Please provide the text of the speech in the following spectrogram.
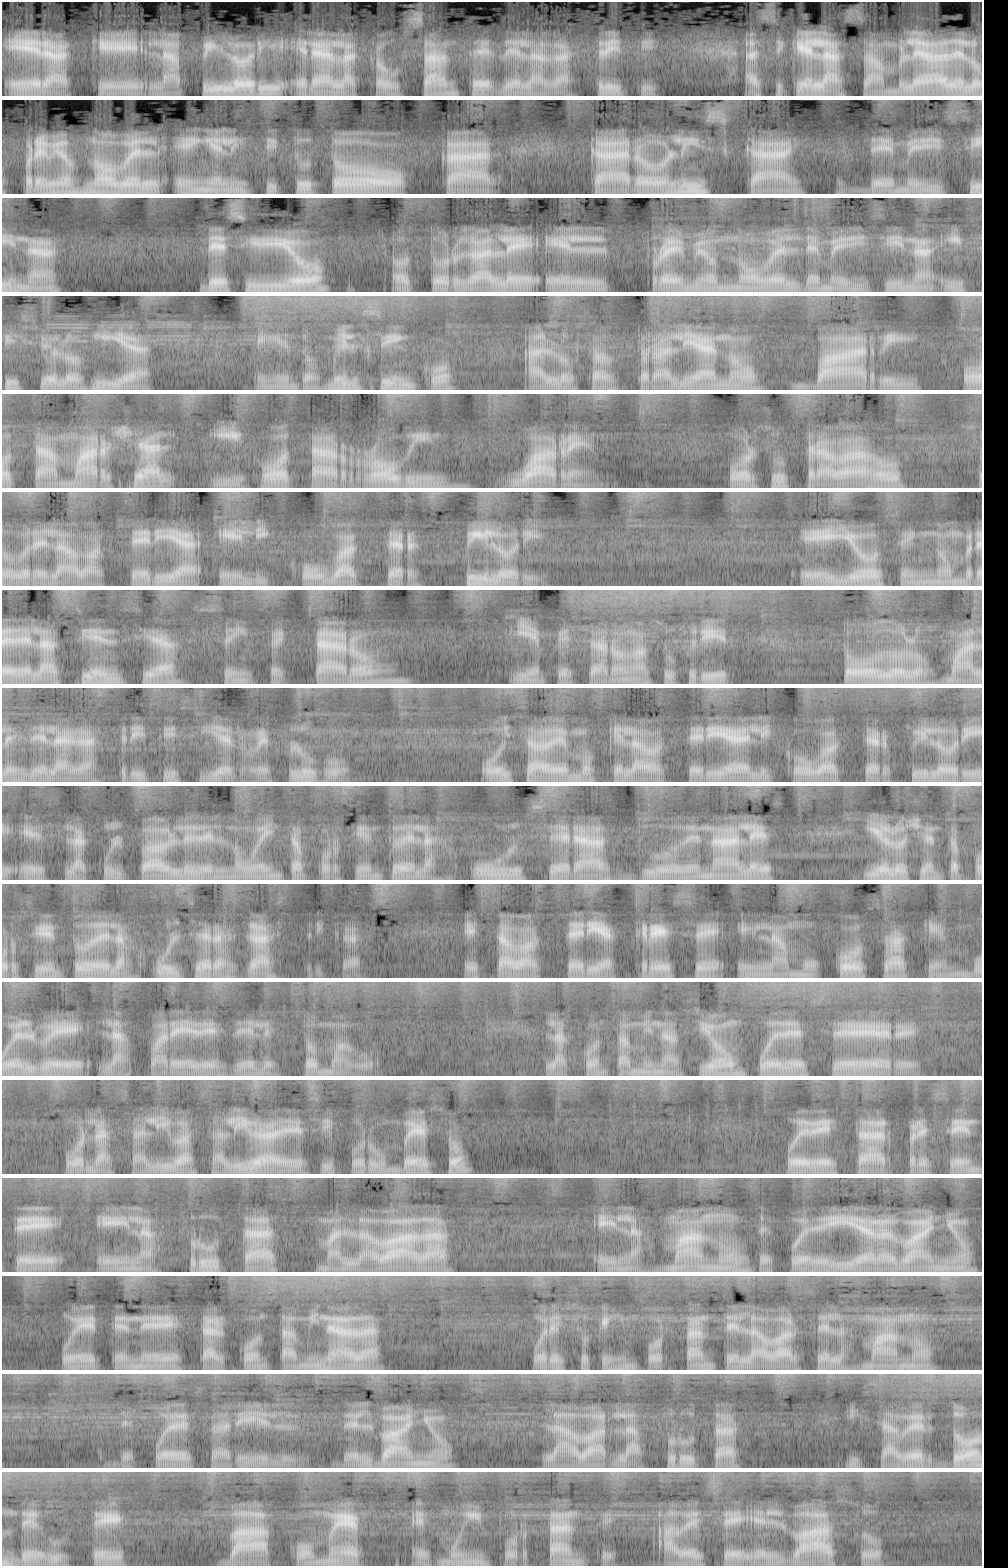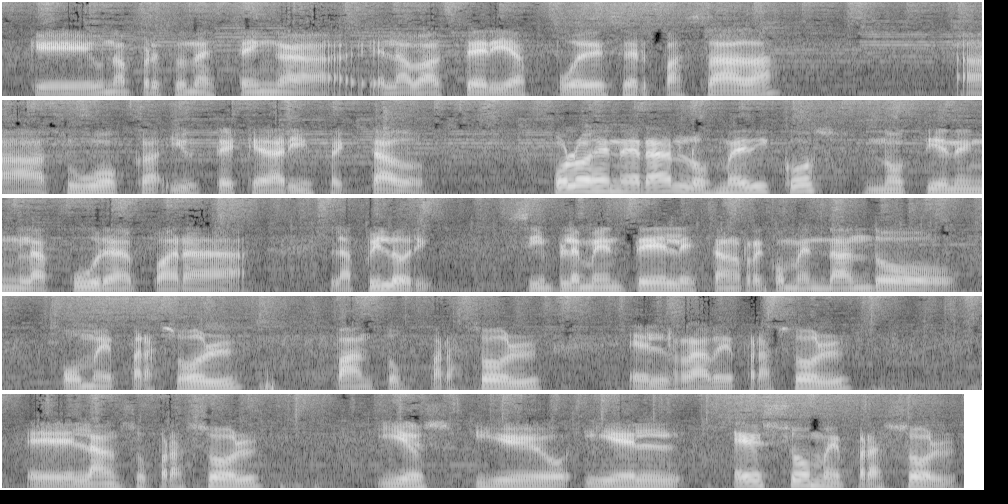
era que la pylori era la causante de la gastritis. Así que la Asamblea de los Premios Nobel en el Instituto Karolinska de Medicina decidió otorgarle el Premio Nobel de Medicina y Fisiología en el 2005 a los australianos Barry J. Marshall y J. Robin Warren por sus trabajos sobre la bacteria Helicobacter pylori. Ellos, en nombre de la ciencia, se infectaron y empezaron a sufrir todos los males de la gastritis y el reflujo. Hoy sabemos que la bacteria Helicobacter pylori es la culpable del 90% de las úlceras duodenales y el 80% de las úlceras gástricas. Esta bacteria crece en la mucosa que envuelve las paredes del estómago. La contaminación puede ser por la saliva saliva, es decir, por un beso, puede estar presente en las frutas mal lavadas, en las manos después de ir al baño, puede tener estar contaminada. Por eso que es importante lavarse las manos después de salir del baño, lavar las frutas y saber dónde usted va a comer. Es muy importante. A veces el vaso que una persona tenga la bacteria puede ser pasada a su boca y usted quedar infectado. Por lo general los médicos no tienen la cura para la pylori, simplemente le están recomendando omeprazol, pantoprazol, el rabeprazol, el y, y el esomeprazol.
